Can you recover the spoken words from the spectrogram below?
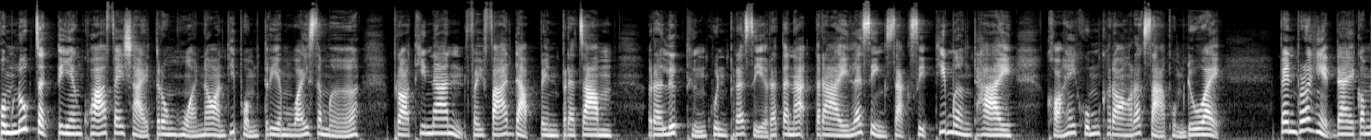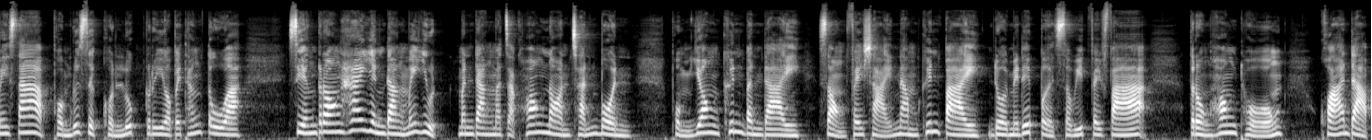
ผมลุกจากเตียงคว้าไฟฉายตรงหัวนอนที่ผมเตรียมไว้เสมอ เพราะที่นั่นไฟฟ้าดับเป็นประจำ ระลึกถึงคุณพระศรีรัตนตรัยและสิ่งศักดิ์สิทธิ์ที่เมืองไทย ขอให้คุ้มครองรักษาผมด้วย เป็นเพราะเหตุใดก็ไม่ทราบ ผมรู้สึกขนลุกเกลียวไปทั้งตัวเสียงร้องไห้ยังดังไม่หยุด มันดังมาจากห้องนอนชั้นบน ผมย่องขึ้นบันได ส่องไฟฉายนำขึ้นไป โดยไม่ได้เปิดสวิตช์ไฟฟ้า ตรงห้องโถง คว้าดาบ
